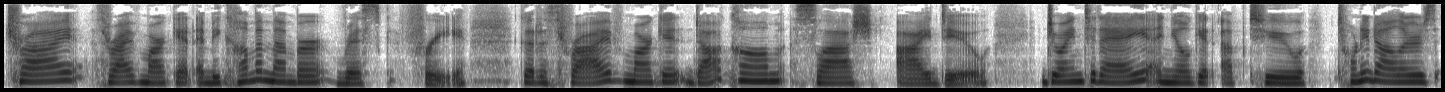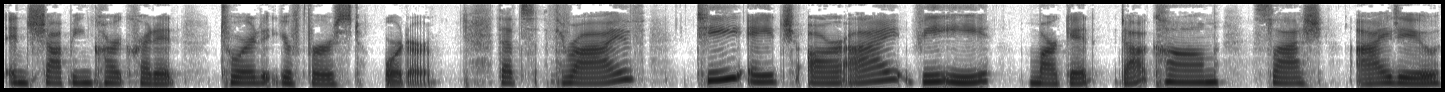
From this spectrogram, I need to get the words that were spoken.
Try Thrive Market and become a member risk free. Go to thrivemarket.com slash I do. Join today and you'll get up to $20 in shopping cart credit toward your first order. That's Thrive, T H R I V E market.com slash I do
